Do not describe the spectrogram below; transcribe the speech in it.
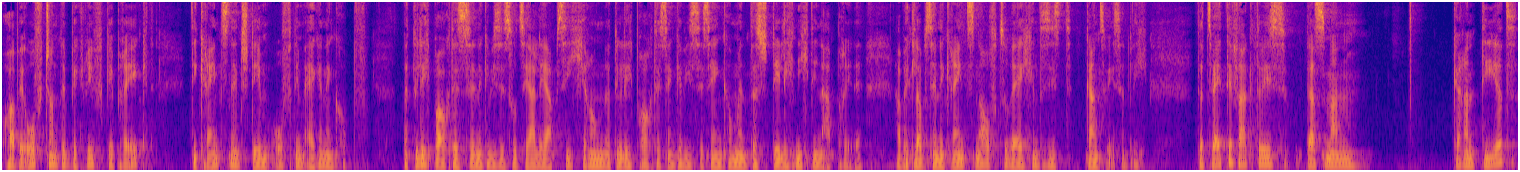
habe oft schon den Begriff geprägt, die Grenzen entstehen oft im eigenen Kopf. Natürlich braucht es eine gewisse soziale Absicherung, natürlich braucht es ein gewisses Einkommen, das stelle ich nicht in Abrede. Aber ich glaube, seine Grenzen aufzuweichen, das ist ganz wesentlich. Der zweite Faktor ist, dass man garantiert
